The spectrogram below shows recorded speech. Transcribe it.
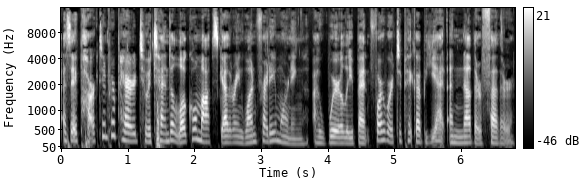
As I parked and prepared to attend a local MOPS gathering one Friday morning, I wearily bent forward to pick up yet another feather.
